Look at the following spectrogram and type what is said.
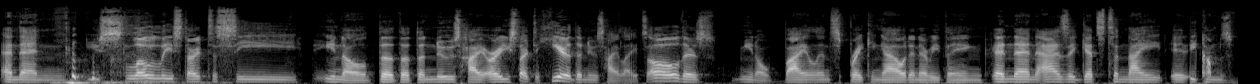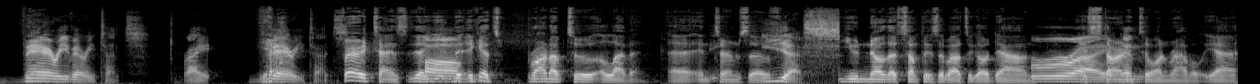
and then you slowly start to see you know the, the the news high or you start to hear the news highlights oh there's you know violence breaking out and everything and then as it gets to night it becomes very very tense right Yeah. very tense Very tense. Um, it gets brought up to eleven uh, in terms of yes you know that something's about to go down. Right, It's starting and- to unravel. Yeah.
